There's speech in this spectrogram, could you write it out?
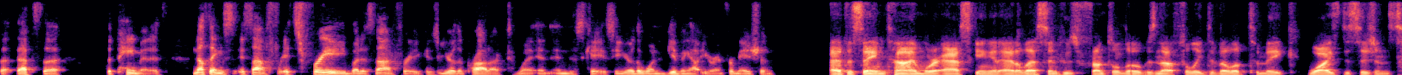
that that's the, the payment. It's, nothing's, it's not, it's free, but it's not free because you're the product when, in, in this case, you're the one giving out your information. At the same time we're asking an adolescent whose frontal lobe is not fully developed to make wise decisions.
